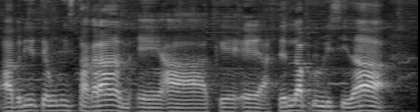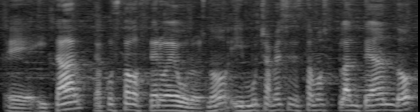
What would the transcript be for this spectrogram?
abrirte un Instagram a que hacer la publicidad eh, y tal, te ha costado 0 euros, ¿no? Y muchas veces estamos planteando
